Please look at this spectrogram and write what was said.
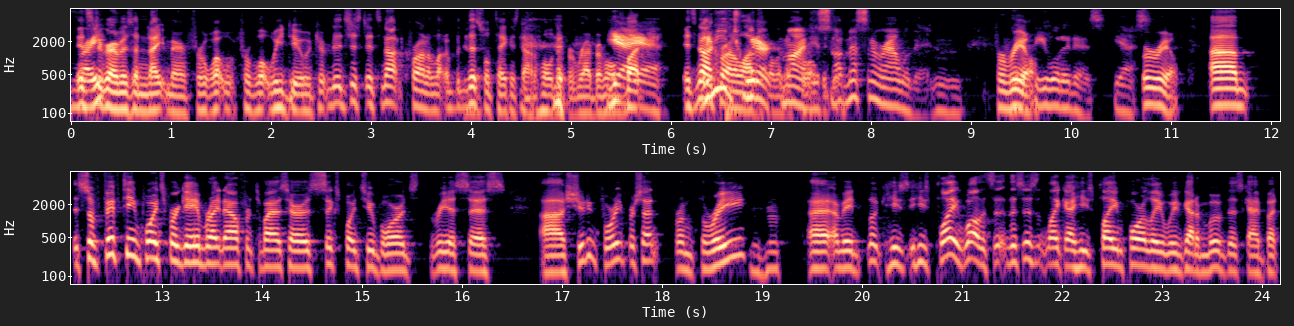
Instagram is a nightmare for what for what we do. It's just it's not chronological. But this will take us down a whole different rabbit hole. yeah, but yeah. It's not chronological. Twitter. Come on, just stop messing around with it and for real. Be what it is. Yes, for real. Um, so 15 points per game right now for Tobias Harris, 6.2 boards, three assists, uh, shooting 40% from 3 mm-hmm. uh, I mean, look, he's he's playing well. This, this isn't like a, he's playing poorly. We've got to move this guy, but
